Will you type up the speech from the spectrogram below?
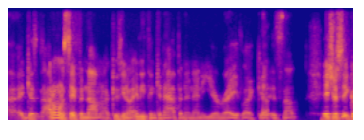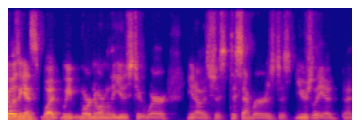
I guess I don't want to say phenomena because you know anything can happen in any year, right? Like yeah. it's not. It's just it goes against what we more normally used to, where you know it's just December is just usually a, a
